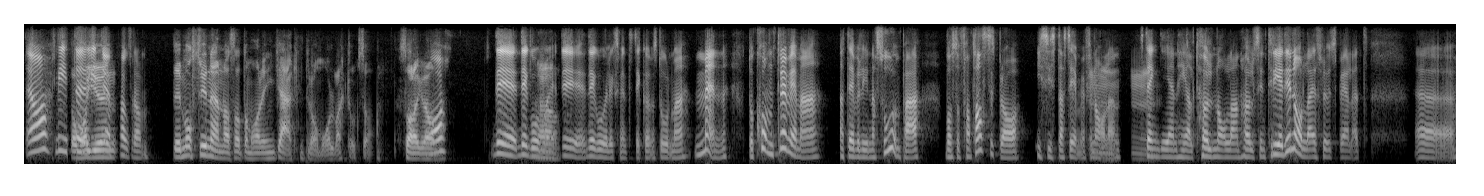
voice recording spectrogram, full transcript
Ja, lite, lite en... för dem det måste ju nämnas att de har en jäkligt bra målvakt också. Sara Gran. Ja, det, det går, ja. det, det går liksom inte att sticka under stol med. Men då kontrar vi med att Evelina Suompa var så fantastiskt bra i sista semifinalen. Mm, mm. Stängde igen helt, höll nollan, höll sin tredje nolla i slutspelet. Uh,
